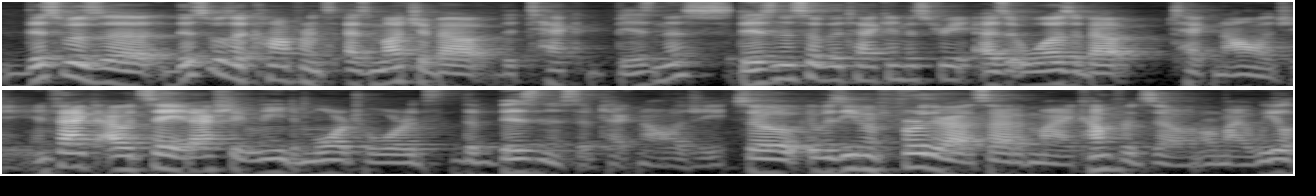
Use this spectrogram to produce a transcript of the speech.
This was a this was a conference as much about the tech business, business of the tech industry, as it was about technology. In fact, I would say it actually leaned more towards the business of technology. So it was even further outside of my comfort zone or my wheelhouse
